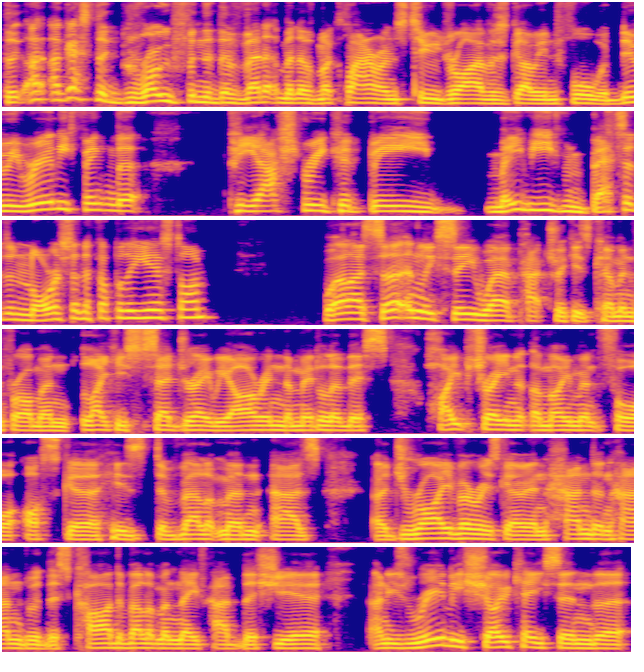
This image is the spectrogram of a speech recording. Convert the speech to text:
the I guess, the growth and the development of McLaren's two drivers going forward? Do we really think that Piastri could be maybe even better than Norris in a couple of years' time? Well, I certainly see where Patrick is coming from. And like you said, Dre, we are in the middle of this hype train at the moment for Oscar. His development as a driver is going hand in hand with this car development they've had this year. And he's really showcasing that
